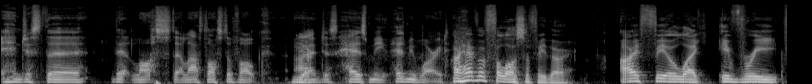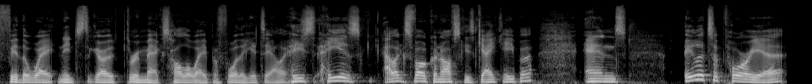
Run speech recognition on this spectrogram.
and just the that loss, that last loss to Volk, Yeah. uh, just has me has me worried. I have a philosophy though. I feel like every featherweight needs to go through Max Holloway before they get to Alex. He's he is Alex Volkanovski's gatekeeper, and Ilia Topuria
